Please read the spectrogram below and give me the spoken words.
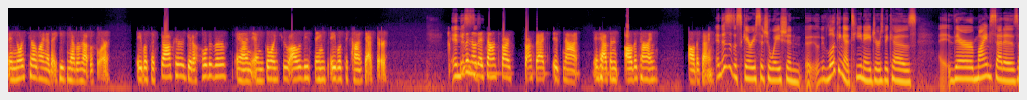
in North Carolina that he's never met before. Able to stalk her, get a hold of her, and and going through all of these things, able to contact her. And Even though that sounds far far fetched, it's not. It happens all the time, all the time. And this is a scary situation uh, looking at teenagers because their mindset is,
